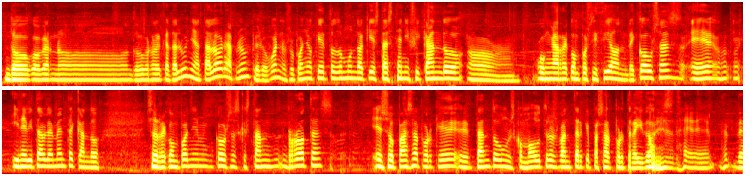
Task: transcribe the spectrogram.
do goberno do goberno de Cataluña a tal hora, pero, pero bueno, supoño que todo o mundo aquí está escenificando uh, unha recomposición de cousas e eh, inevitablemente cando se recompoñen cousas que están rotas Eso pasa porque eh, tanto uns como outros van ter que pasar por traidores de, de, de,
